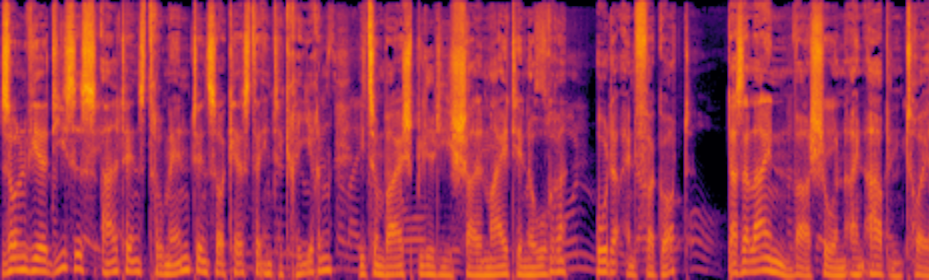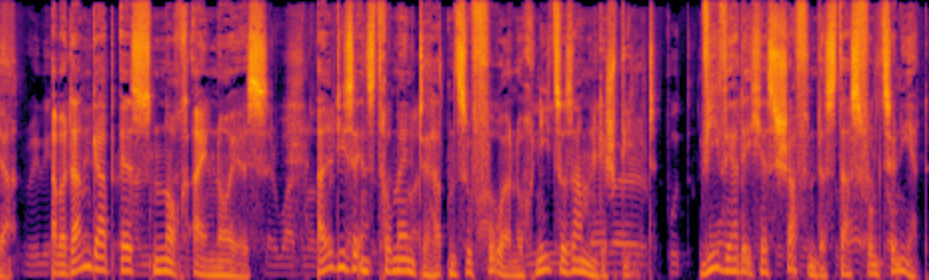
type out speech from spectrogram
Sollen wir dieses alte Instrument ins Orchester integrieren, wie zum Beispiel die Schalmei-Tenore oder ein Fagott? Das allein war schon ein Abenteuer. Aber dann gab es noch ein neues. All diese Instrumente hatten zuvor noch nie zusammengespielt. Wie werde ich es schaffen, dass das funktioniert?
